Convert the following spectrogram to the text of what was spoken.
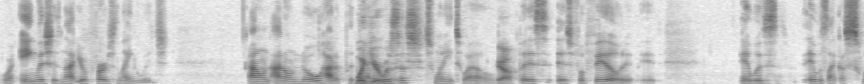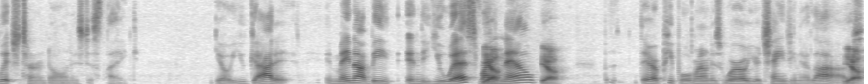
where English is not your first language. I don't I don't know how to put What year was this? 2012. Yeah. But it's it's fulfilled. It, it it was it was like a switch turned on. It's just like, yo, you got it. It may not be in the U.S. right Yeah. now, Yeah. But there are people around this world you're changing their lives. Yeah.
